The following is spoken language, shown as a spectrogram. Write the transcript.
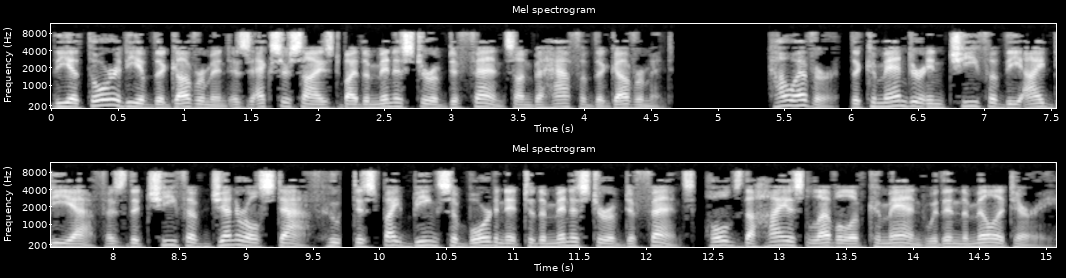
The authority of the government is exercised by the Minister of Defense on behalf of the government. However, the Commander-in-Chief of the IDF is the Chief of General Staff who, despite being subordinate to the Minister of Defense, holds the highest level of command within the military.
